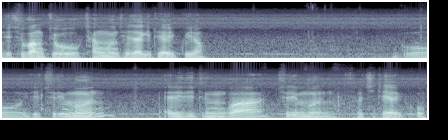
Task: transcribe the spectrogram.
이제 주방 쪽 창문 제작이 되어 있고요. 그리고 이제 출입문 LED 등과 출입문 설치되어 있고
